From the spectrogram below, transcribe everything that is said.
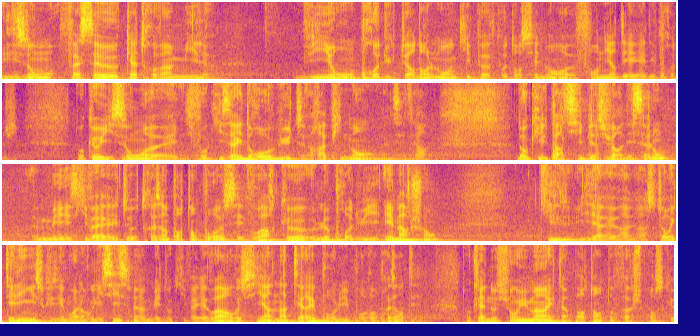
ils ont face à eux 80 000 vignerons, producteurs dans le monde qui peuvent potentiellement fournir des, produits. Donc eux, ils sont, il faut qu'ils aillent droit au but, rapidement, etc. Donc ils participent bien sûr à des salons, mais ce qui va être très important pour eux, c'est de voir que le produit est marchand, qu'il il y a un storytelling, excusez-moi l'anglicisme, mais donc il va y avoir aussi un intérêt pour lui pour le représenter. Donc la notion humain est importante, enfin je pense que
